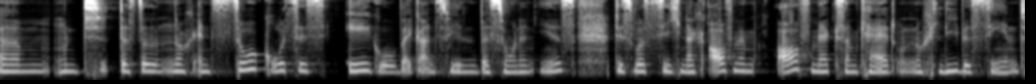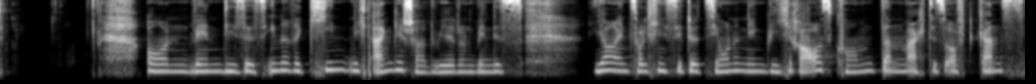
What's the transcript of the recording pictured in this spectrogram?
ähm, und dass da noch ein so großes Ego bei ganz vielen Personen ist, das was sich nach Aufmerksamkeit und nach Liebe sehnt. Und wenn dieses innere Kind nicht angeschaut wird und wenn das ja in solchen Situationen irgendwie rauskommt, dann macht es oft ganz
